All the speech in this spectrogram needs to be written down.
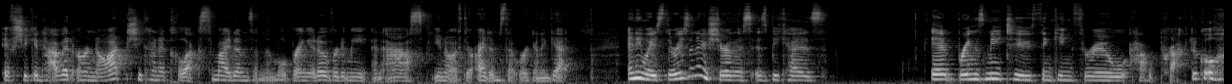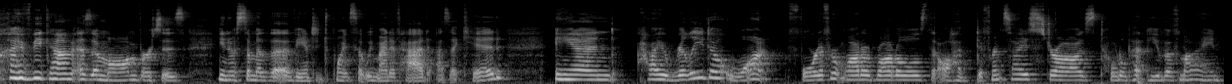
if she can have it or not, she kind of collects some items and then will bring it over to me and ask, you know, if they're items that we're going to get. Anyways, the reason I share this is because it brings me to thinking through how practical I've become as a mom versus, you know, some of the vantage points that we might have had as a kid. And how I really don't want four different water bottles that all have different size straws, total pet peeve of mine,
